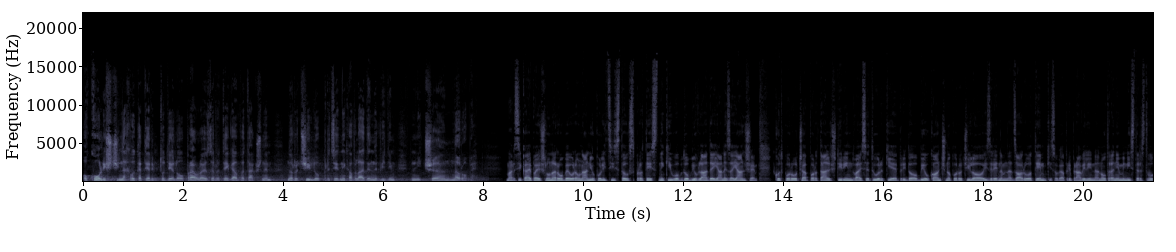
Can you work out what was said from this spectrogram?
okoliščinah, v katerem to delo upravljajo. Zaradi tega v takšnem naročilu predsednika vlade ne vidim nič eh, narobe. Marsikaj pa je šlo na robe v ravnanju policistov s protestniki v obdobju vlade Janeza Janše. Kot poroča portal 24 ur, ki je pridobil končno poročilo o izrednem nadzoru o tem, ki so ga pripravili na notranjem ministrstvu,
